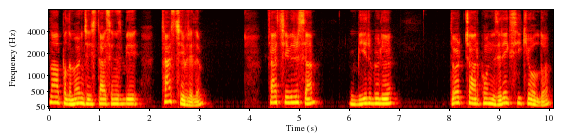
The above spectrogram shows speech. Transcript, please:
ne yapalım? Önce isterseniz bir ters çevirelim. Ters çevirirsem 1 bölü 4 çarpı 10 üzeri eksi 2 oldu.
